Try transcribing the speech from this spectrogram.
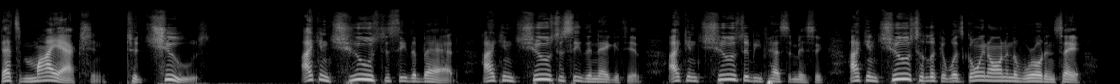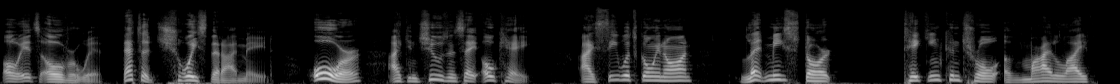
That's my action to choose. I can choose to see the bad. I can choose to see the negative. I can choose to be pessimistic. I can choose to look at what's going on in the world and say, "Oh, it's over with." That's a choice that I made. Or I can choose and say, okay, I see what's going on. Let me start taking control of my life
